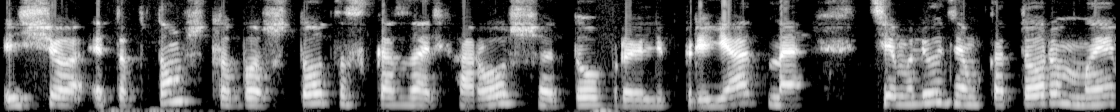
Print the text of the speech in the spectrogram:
еще это в том, чтобы что-то сказать хорошее, доброе или приятное тем людям, которым мы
